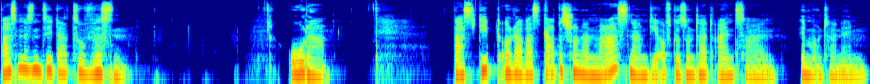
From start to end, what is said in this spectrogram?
Was müssen Sie dazu wissen? Oder was gibt oder was gab es schon an Maßnahmen, die auf Gesundheit einzahlen im Unternehmen?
